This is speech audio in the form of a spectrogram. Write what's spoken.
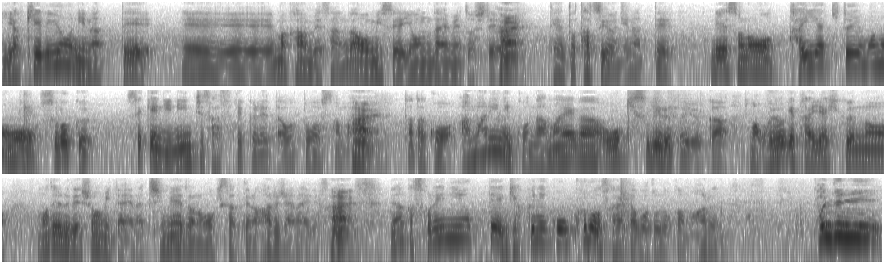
焼けるようになって、えーまあ、神戸さんがお店4代目としてはい。店頭立つようになってでそのたい焼きというものをすごく世間に認知させてくれたお父様、はい。ただこうあまりにこう名前が大きすぎるというか「まあ、泳げたい焼きくん」のモデルでしょみたいな知名度の大きさっていうのはあるじゃないですか、はい。でなんかそれによって逆にこう苦労されたこととかもあるんですか？単純に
